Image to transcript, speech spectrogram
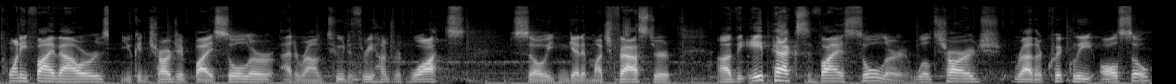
25 hours. You can charge it by solar at around two to 300 watts, so you can get it much faster. Uh, the Apex via solar will charge rather quickly also,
